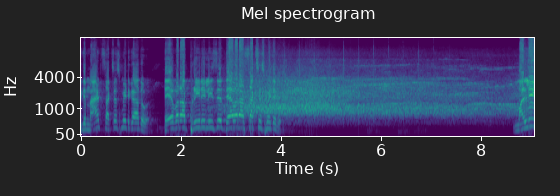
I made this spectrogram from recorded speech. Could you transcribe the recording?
ఇది మ్యాట్ సక్సెస్ మీట్ కాదు. Devara pre release Devara success meet ఇది. మళ్ళీ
